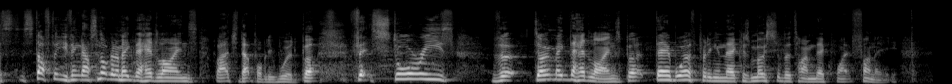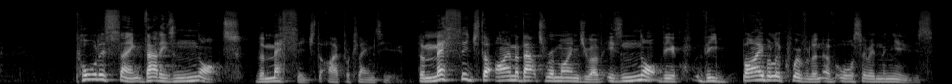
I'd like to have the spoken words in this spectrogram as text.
stuff that you think that's not going to make the headlines. Well, actually, that probably would. But stories that don't make the headlines, but they're worth putting in there because most of the time they're quite funny. Paul is saying that is not the message that I proclaim to you. The message that I'm about to remind you of is not the, the Bible equivalent of also in the news.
